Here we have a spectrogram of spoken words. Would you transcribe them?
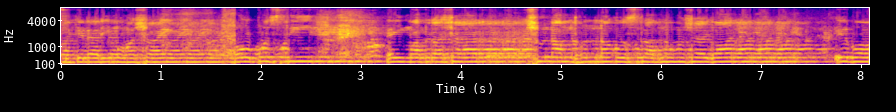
সেক্রেটারি মহাশয় ও উপস্থিত এই মাদ্রাসার সুনাম ধন্য ওস্তাদ মহাশয়গণ এবং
